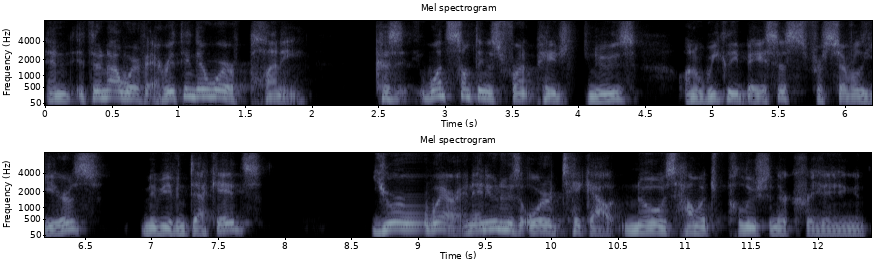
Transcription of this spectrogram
And if they're not aware of everything, they're aware of plenty. Because once something is front page news, on a weekly basis for several years, maybe even decades, you're aware. And anyone who's ordered takeout knows how much pollution they're creating, and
